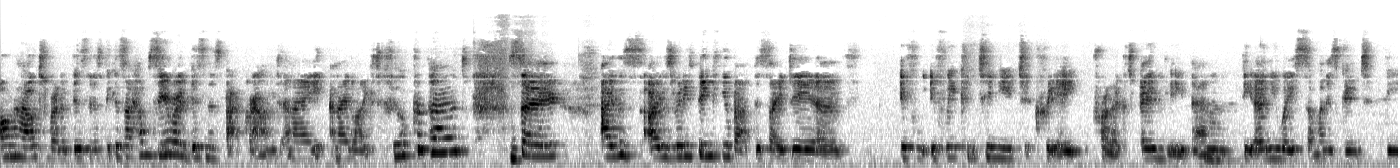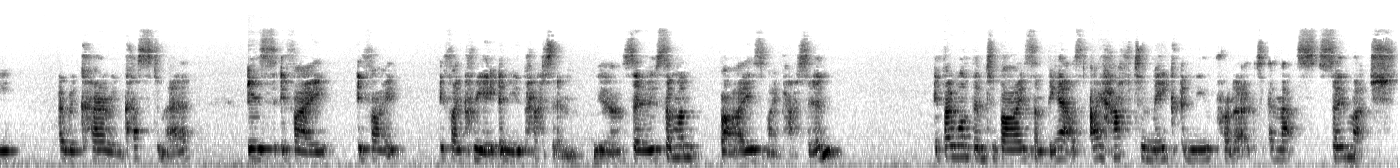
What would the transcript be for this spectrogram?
on how to run a business because I have zero business background and I and I like to feel prepared. so I was I was really thinking about this idea of if if we continue to create product only, then Mm. the only way someone is going to be a recurring customer is if I if I if I create a new pattern. Yeah. So someone buys my pattern. If I want them to buy something else, I have to make a new product, and that's so much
